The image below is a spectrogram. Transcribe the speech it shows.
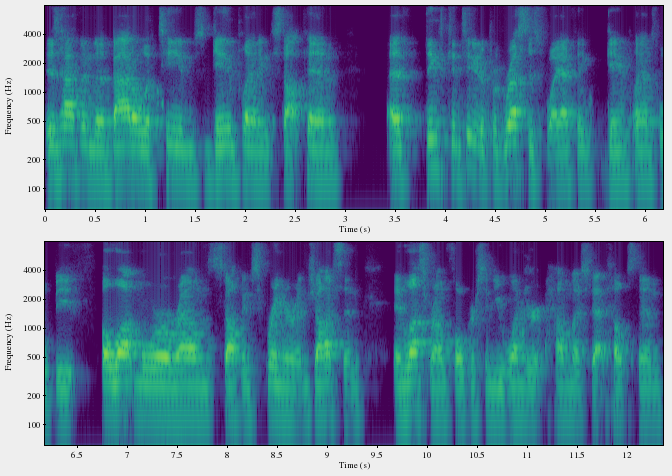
is having the battle with teams game planning to stop him. If things continue to progress this way, I think game plans will be a lot more around stopping Springer and Johnson and less around Fulkerson. You wonder how much that helps him.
